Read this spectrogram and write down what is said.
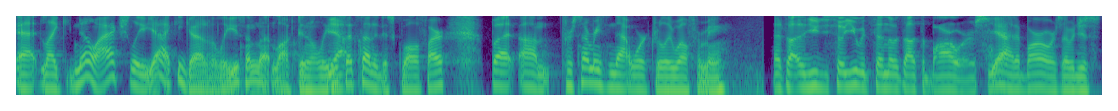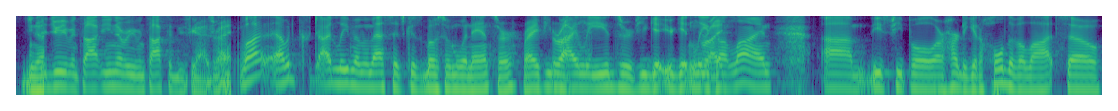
at like no i actually yeah i could get out of a lease i'm not locked in a lease Yeah. that's not a disqualifier but um, for some reason that worked really well for me That's all, you. So you would send those out to borrowers. yeah to borrowers i would just you know Did you even talk? You never even talked to these guys, right? well I- i would i'd leave them a message because most of them wouldn't answer right if you buy leads or if you get you're getting leads Right. online um, these people are hard to get a hold of a lot so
